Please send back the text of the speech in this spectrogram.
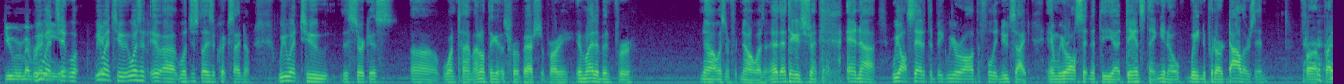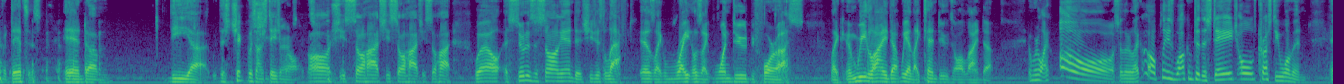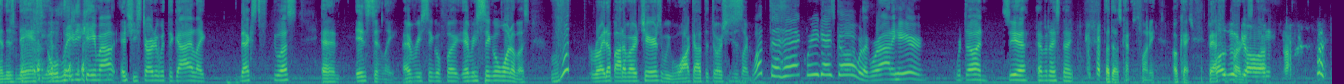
do you remember We any? went to. well, we yeah. went to. It wasn't. it, Uh, well, just as a quick side note, we went to the circus uh, one time. I don't think it was for a bachelor party. It might have been for. No, it wasn't for. No, it wasn't. I, I think it was just. And uh, we all sat at the big. We were all at the fully nude side, and we were all sitting at the uh, dance thing. You know, waiting to put our dollars in for our private dances. And um, the uh, this chick was on stage, and we're all like, "Oh, she's so hot! She's so hot! She's so hot!" Well, as soon as the song ended, she just left. It was like right. It was like one dude before us, like, and we lined up. We had like ten dudes all lined up, and we're like, "Oh!" So they're like, "Oh, please welcome to the stage, old crusty woman." And this nasty old lady came out, and she started with the guy like next to us, and instantly, every single every single one of us, whoop, right up out of our chairs, and we walked out the door. She's just like, "What the heck? Where you guys going?" We're like, "We're out of here. We're done. See ya. Have a nice night." Thought that was kind of funny. Okay, bachelor party gone.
